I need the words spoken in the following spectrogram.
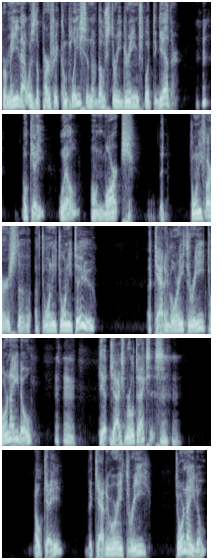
for me, that was the perfect completion of those three dreams put together. Mhm. Okay. Well, on March the 21st of, of 2022, a category three tornado Mhm. hit Jacksboro, Texas. Mhm. Okay. The category three tornado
